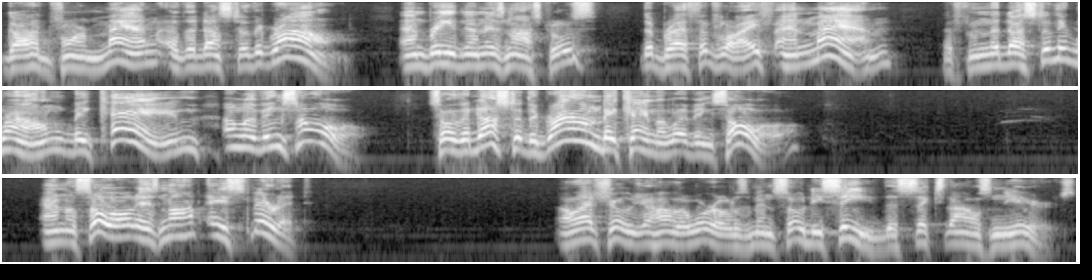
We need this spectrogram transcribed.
God formed man of the dust of the ground and breathed in his nostrils the breath of life, and man, from the dust of the ground, became a living soul. So the dust of the ground became a living soul, and a soul is not a spirit. Now that shows you how the world has been so deceived this 6,000 years.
